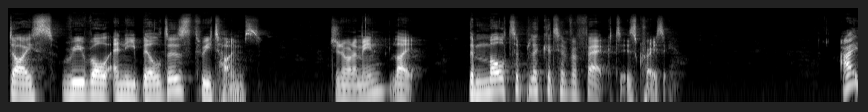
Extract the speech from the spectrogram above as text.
dice reroll any builders three times. Do you know what I mean? Like the multiplicative effect is crazy. I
